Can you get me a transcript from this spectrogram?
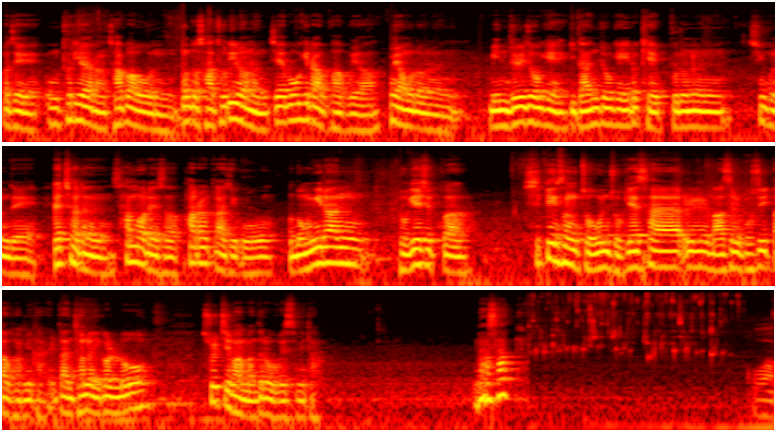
어제 웅투리아랑 잡아온 온도 사투리로는 째복이라고 하고요. 명으로는 민들조개, 이단조개 이렇게 부르는 친구인데 제철은 3월에서 8월까지고 농밀한 조개즙과 식品성 좋은 조개살을 맛을 볼 수 있다고 합니다. 일단 저는 이걸로 술집 한번 만들어 보겠습니다. 나삭. 와.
